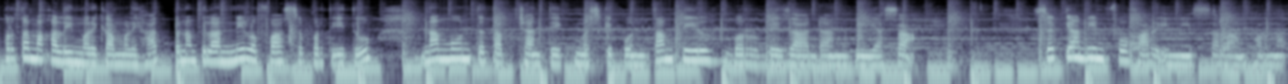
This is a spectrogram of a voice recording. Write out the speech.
pertama kali mereka melihat penampilan Nilova seperti itu, namun tetap cantik meskipun tampil berbeza dan biasa. Sekian info hari ini, salam hormat.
